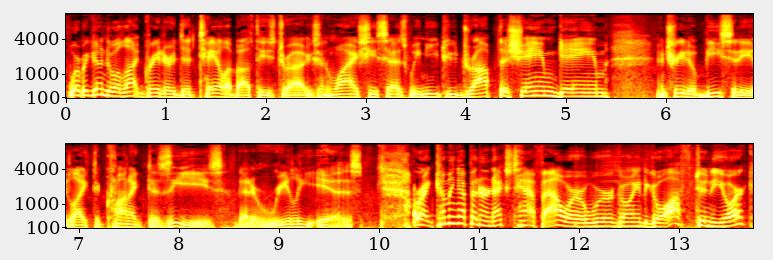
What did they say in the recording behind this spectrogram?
where we go into a lot greater detail about these drugs and why she says we need to drop the shame game and treat obesity like the chronic disease that it really is. All right, coming up in our next half hour, we're going to go off to New York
